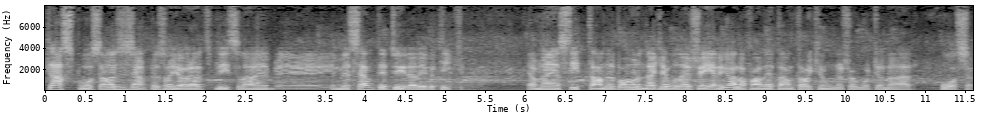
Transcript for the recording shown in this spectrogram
Plastpåsarna till exempel som gör att priserna är eh, väsentligt dyrare i butiken. Jag menar en sittande på 100 kronor så är det ju i alla fall ett antal kronor som går till den här påsen.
